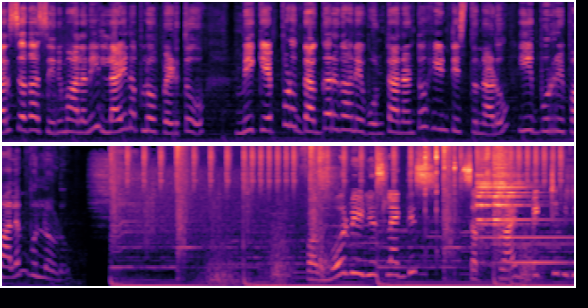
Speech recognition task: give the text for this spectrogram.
వరుసగా సినిమాలని లైనప్లో పెడుతూ మీకెప్పుడు దగ్గరగానే ఉంటానంటూ హింటిస్తున్నాడు ఈ బుర్రిపాలెం బుల్లోడు. For more videos like this subscribe big TV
